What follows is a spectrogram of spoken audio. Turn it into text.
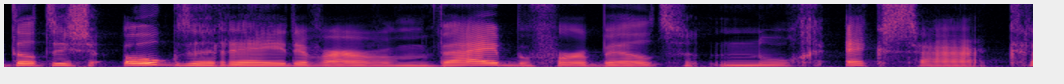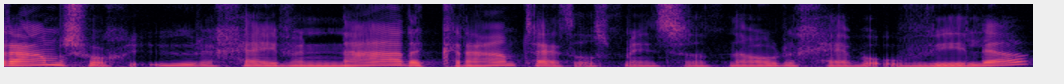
dat is ook de reden waarom wij bijvoorbeeld nog extra kraamzorguren geven na de kraamtijd, als mensen dat nodig hebben of willen.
